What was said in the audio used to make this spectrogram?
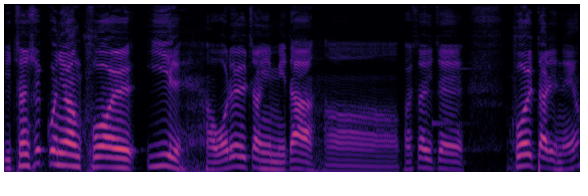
2019년 9월 2일 어, 월요일장입니다. 어, 벌써 이제 9월 달이네요.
